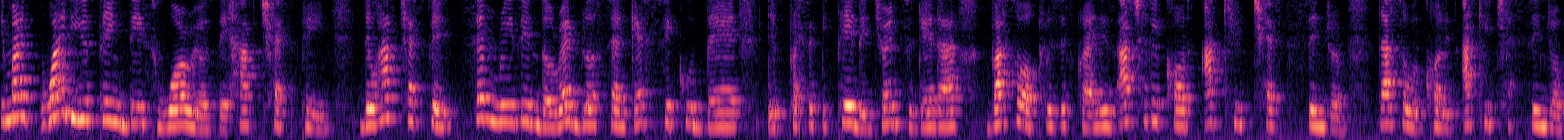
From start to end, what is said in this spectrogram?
might, why do you think these warriors they have chest pain? They'll have chest pain same reason the red blood cell gets sickled there they precipitate they join together vaso-occlusive crisis actually called acute chest syndrome. That's what we call it acute chest syndrome.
